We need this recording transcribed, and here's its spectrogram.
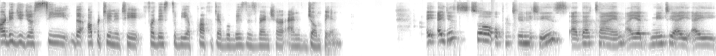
Or did you just see the opportunity for this to be a profitable business venture and jump in? I, I just saw opportunities at that time. I admit I, I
